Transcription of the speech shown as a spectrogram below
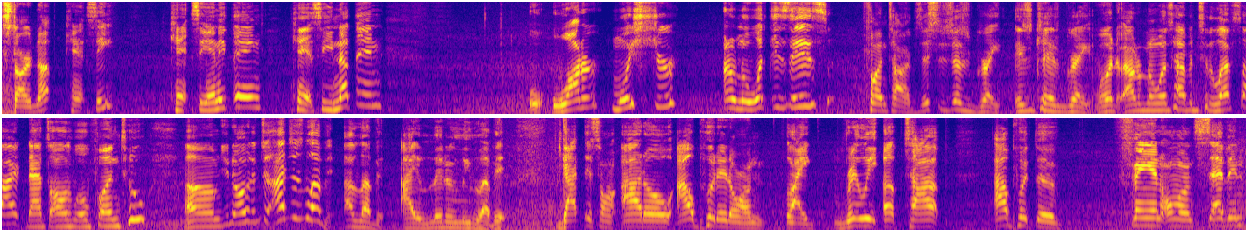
Starting up, can't see, can't see anything, can't see nothing. Water, moisture, I don't know what this is. Fun times. This is just great. This kid's great. What I don't know what's happened to the left side. That's all fun too. Um, you know, I just love it. I love it. I literally love it. Got this on auto. I'll put it on like really up top. I'll put the fan on seven.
